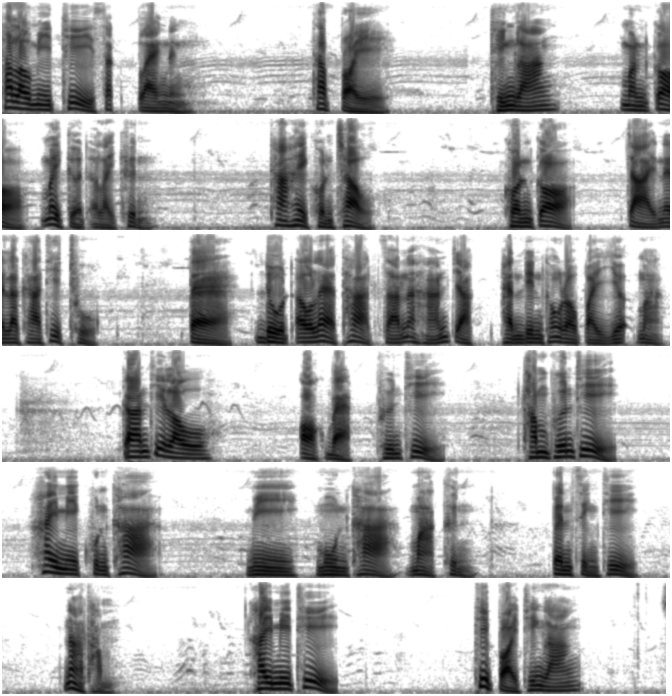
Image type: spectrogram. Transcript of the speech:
ถ้าเรามีที่สักแปลงหนึ่ง ถ้าปล่อยทิ้งล้าง มันก็ไม่เกิดอะไรขึ้น ถ้าให้คนเช่า คนก็จ่ายในราคาที่ถูก แต่ดูดเอาแร่ธาตุสารอาหารจากแผ่นดินของเราไปเยอะมาก การที่เราออกแบบพื้นที่ทำพื้นที่ให้มีคุณค่ามี มูลค่ามากขึ้น เป็นสิ่งที่น่าทำใครมีที่ที่ปล่อยทิ้งล้าง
